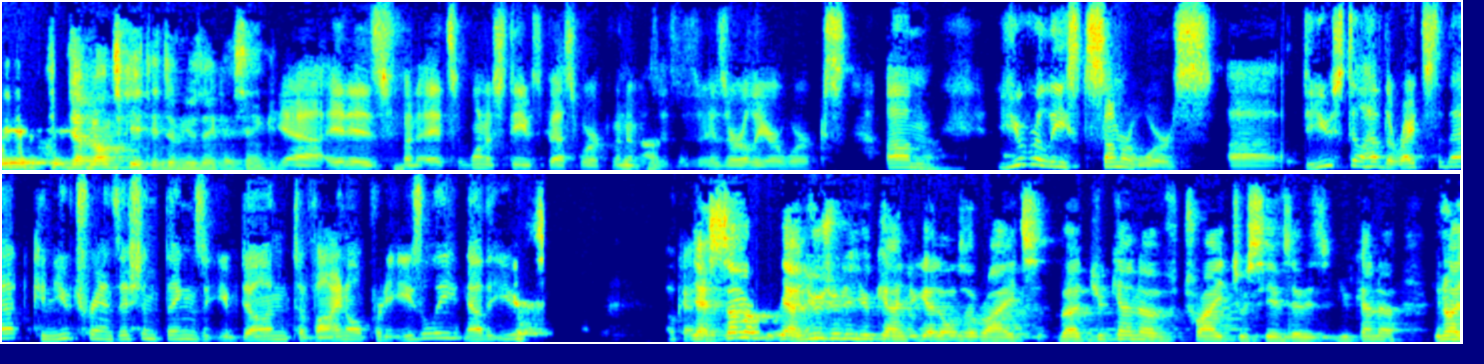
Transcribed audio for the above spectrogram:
it is. Steve Jablonsky did the music. I think. Yeah, it is fun. It's one of Steve's best work, one of his, his earlier works. Um, yeah. You released Summer Wars. Uh, do you still have the rights to that? Can you transition things that you've done to vinyl pretty easily now that you? Yes. Okay. Yes, some of yeah. Usually you can, you get all the rights, but you kind of try to see if there is. You kind of, you know, I,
